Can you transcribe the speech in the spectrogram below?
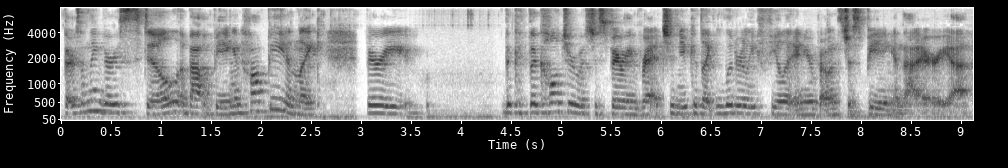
there's something very still about being in Hampi and like very the, the culture was just very rich and you could like literally feel it in your bones just being in that area.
